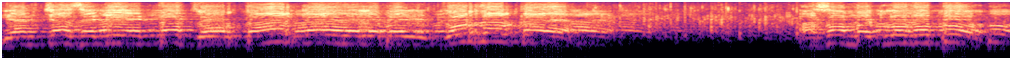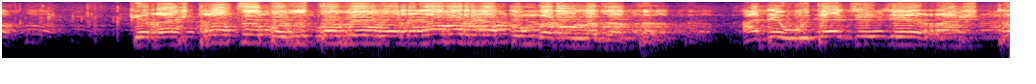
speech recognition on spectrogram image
यांच्यासाठी एकदा जोरदार काय झाल्या पाहिजे जोरदार काय असं म्हटलं जातं. की राष्ट्राचं भवितव्य वर्गावर्गातून घडवलं जातं. आणि उद्याचे जे राष्ट्र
